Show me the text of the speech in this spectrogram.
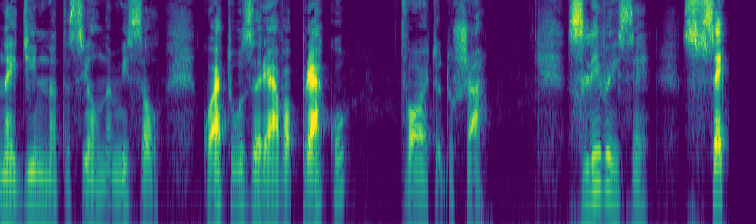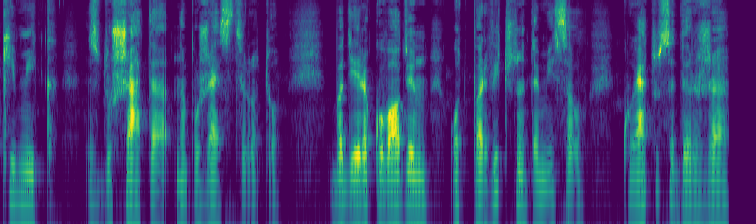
на единната силна мисъл, която озарява пряко твоята душа. Сливай се с всеки миг с душата на Божественото. Бъди ръководен от първичната мисъл, която съдържа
